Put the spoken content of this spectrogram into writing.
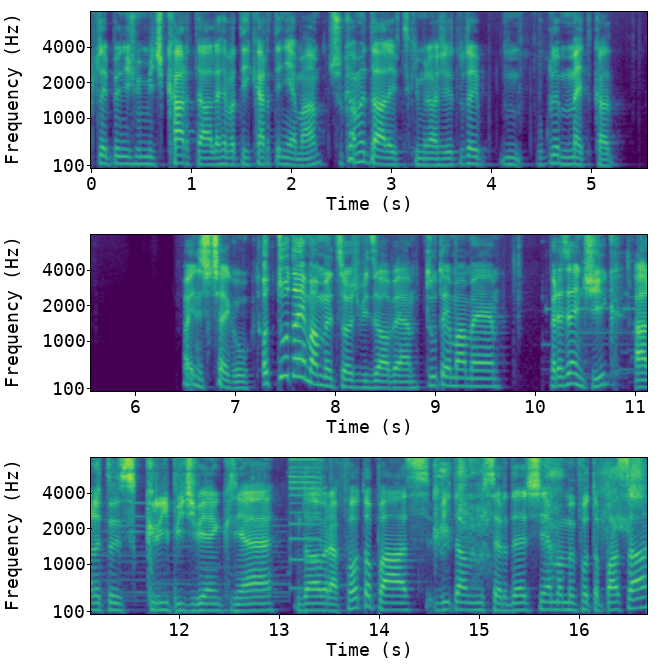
Tutaj powinniśmy mieć kartę, ale chyba tej karty nie ma. Szukamy dalej w takim razie. Tutaj w ogóle metka. Fajny szczegół. O, tutaj mamy coś, widzowie. Tutaj mamy prezencik, ale to jest creepy dźwięk, nie? Dobra, fotopas. Witam serdecznie. Mamy fotopasa.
